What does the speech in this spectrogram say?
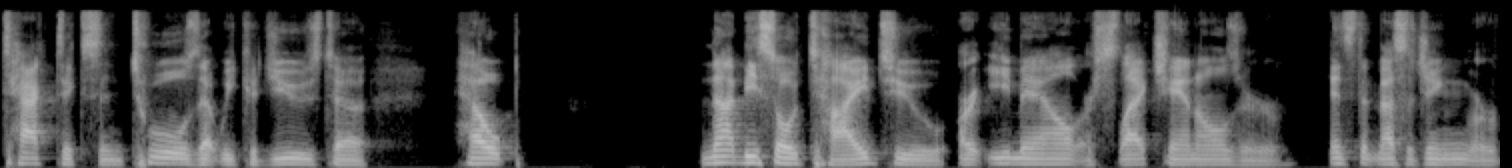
tactics and tools that we could use to help not be so tied to our email or Slack channels or instant messaging or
